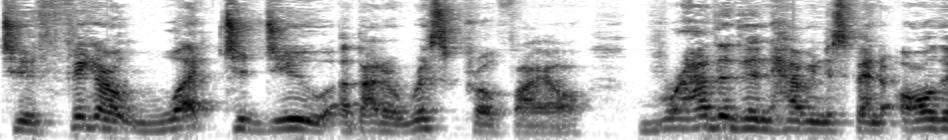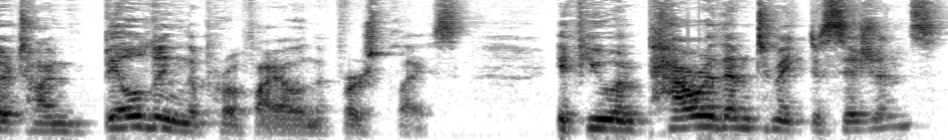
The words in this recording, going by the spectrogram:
to figure out what to do about a risk profile rather than having to spend all their time building the profile in the first place if you empower them to make decisions,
